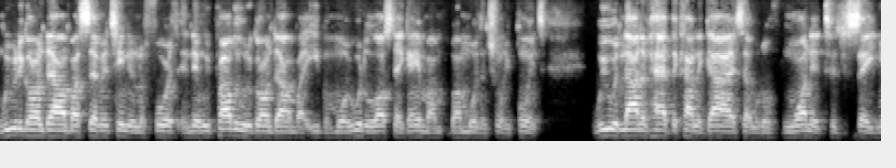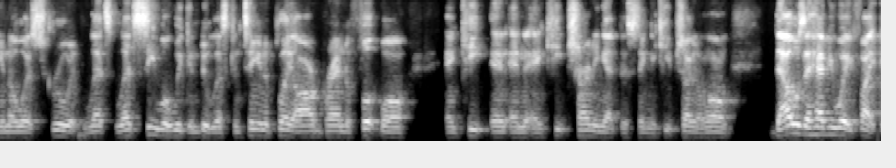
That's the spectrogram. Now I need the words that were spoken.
we would have gone down by 17 in the fourth, and then we probably would have gone down by even more. We would have lost that game by, by more than 20 points. We would not have had the kind of guys that would have wanted to just say, you know what, screw it. Let's let's see what we can do. Let's continue to play our brand of football and keep and, and, and keep churning at this thing and keep chugging along. That was a heavyweight fight.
